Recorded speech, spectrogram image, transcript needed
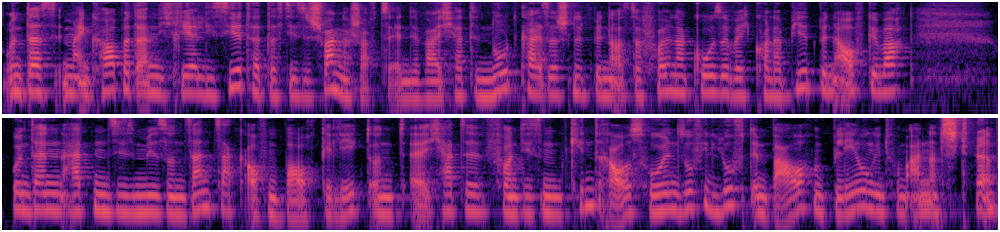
und dass mein Körper dann nicht realisiert hat, dass diese Schwangerschaft zu Ende war. Ich hatte Notkaiserschnitt, bin aus der Vollnarkose, weil ich kollabiert bin, aufgewacht. Und dann hatten sie mir so einen Sandsack auf den Bauch gelegt und äh, ich hatte von diesem Kind rausholen so viel Luft im Bauch und Blähungen vom anderen Stern,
